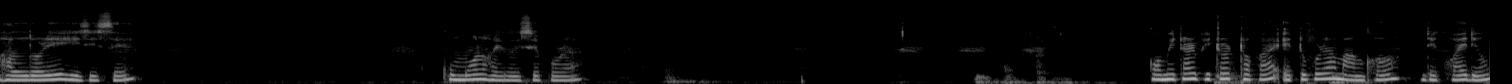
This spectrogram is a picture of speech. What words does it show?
ভালদৰে সিজিছে। কোমল হৈ গৈছে পূৰা। অমিতাৰ ভিতৰত থকা এটুকুৰা মাংস দেখুৱাই দিওঁ।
